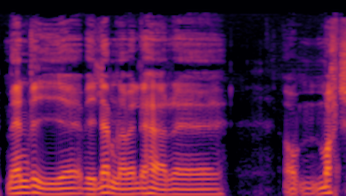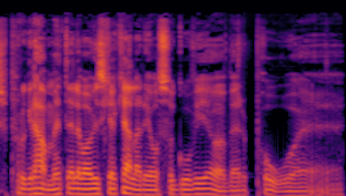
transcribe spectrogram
men vi, eh, vi lämnar väl det här eh, eh, matchprogrammet eller vad vi ska kalla det och så går vi över på eh,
